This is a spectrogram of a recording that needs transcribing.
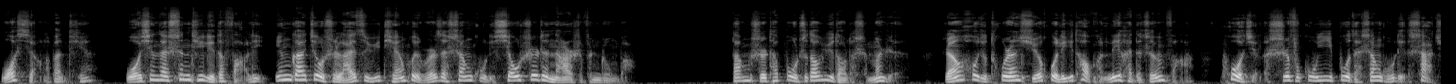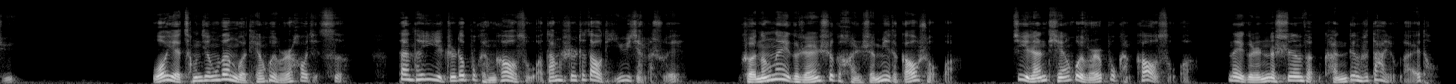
我想了半天，我现在身体里的法力应该就是来自于田慧文在山谷里消失的那二十分钟吧。当时他不知道遇到了什么人，然后就突然学会了一套很厉害的针法，破解了师傅故意布在山谷里的煞局。我也曾经问过田慧文好几次，但他一直都不肯告诉我当时他到底遇见了谁。可能那个人是个很神秘的高手吧。既然田慧文不肯告诉我，那个人的身份肯定是大有来头。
